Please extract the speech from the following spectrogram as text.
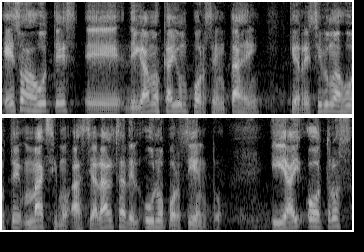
Esos ajustes, eh, digamos que hay un porcentaje que recibe un ajuste máximo hacia el alza del 1%. Y hay otros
